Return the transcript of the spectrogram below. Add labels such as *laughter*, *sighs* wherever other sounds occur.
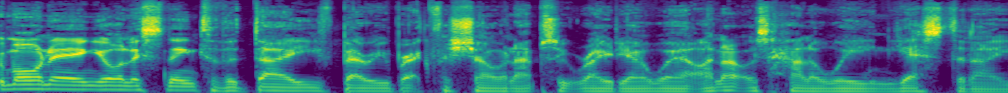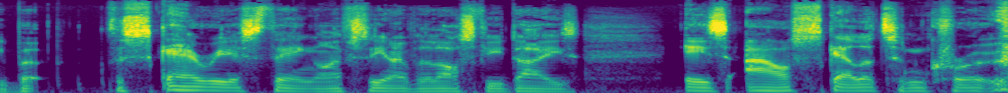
Good morning. You're listening to the Dave Berry Breakfast Show on Absolute Radio, where I know it was Halloween yesterday, but the scariest thing I've seen over the last few days is our skeleton crew. *laughs*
